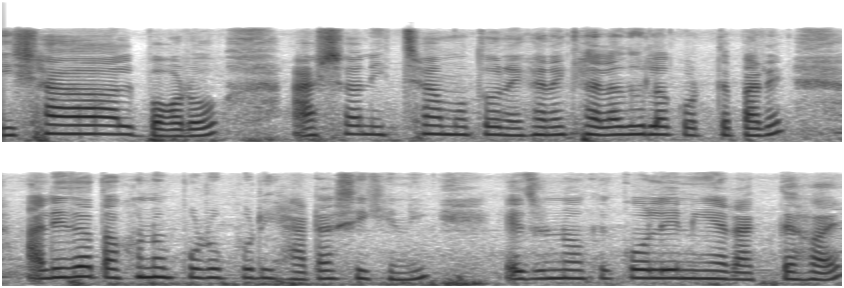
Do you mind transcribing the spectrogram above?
বিশাল বড়। আসান ইচ্ছা মতন এখানে খেলাধুলা করতে পারে। আলিজা তখনও পুরোপুরি হাঁটা শিখেনি, এজন্য ওকে কোলে নিয়ে রাখতে হয়।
